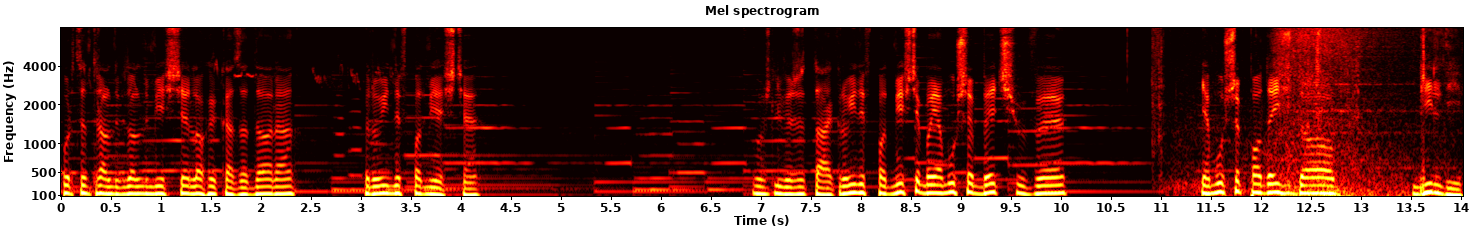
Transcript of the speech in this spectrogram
port centralny w Dolnym Mieście, Lochy, Kazadora, ruiny w Podmieście. Możliwe, że tak. Ruiny w Podmieście, bo ja muszę być w... Ja muszę podejść do gildii.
